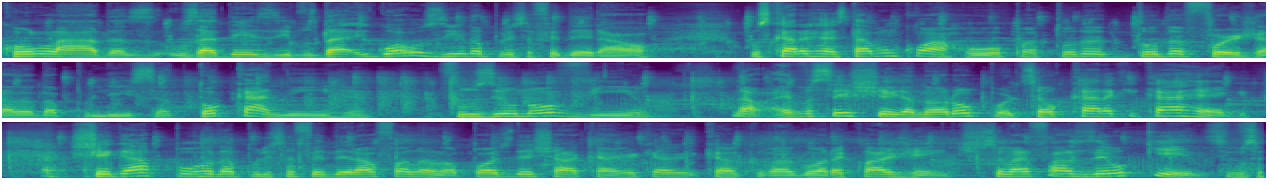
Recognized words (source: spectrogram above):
coladas, os adesivos, da, igualzinho da Polícia Federal. Os caras já estavam com a roupa toda, toda forjada da polícia, toca ninja, fuzil novinho. Não, aí você chega no aeroporto, você é o cara que carrega. Chega a porra da Polícia Federal falando, ó, pode deixar a carga que, que agora é com a gente. Você vai fazer o quê? Se você,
